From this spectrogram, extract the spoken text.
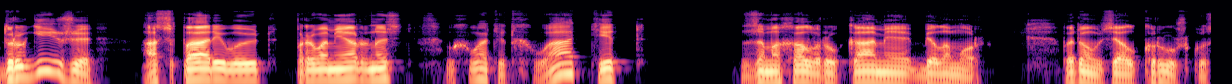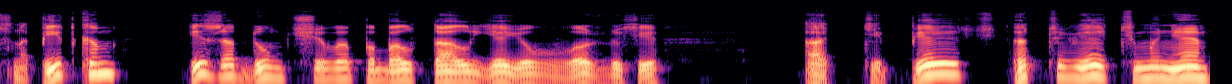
Другие же оспаривают правомерность. «Хватит, хватит!» — замахал руками Беломор. Потом взял кружку с напитком и задумчиво поболтал ею в воздухе. — А теперь ответь мне,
